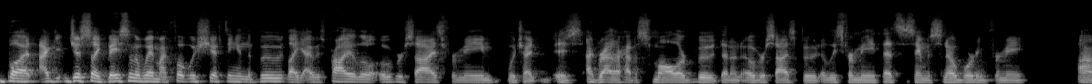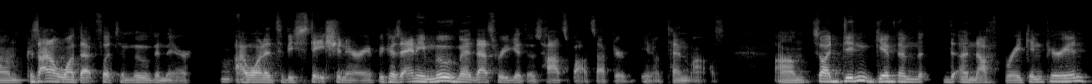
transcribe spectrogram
But I just like based on the way my foot was shifting in the boot, like I was probably a little oversized for me, which I is I'd rather have a smaller boot than an oversized boot, at least for me. That's the same with snowboarding for me um because i don't want that foot to move in there mm-hmm. i want it to be stationary because any movement that's where you get those hot spots after you know 10 miles um so i didn't give them the, the enough break-in period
